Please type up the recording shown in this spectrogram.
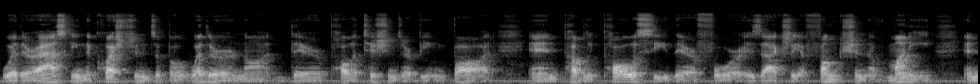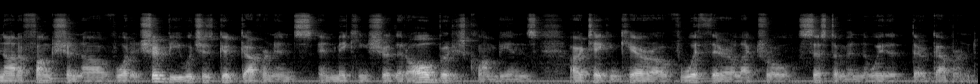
where they're asking the questions about whether or not their politicians are being bought and public policy therefore is actually a function of money and not a function of what it should be which is good governance and making sure that all British Columbians are taken care of with their electoral system and the way that they're governed.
